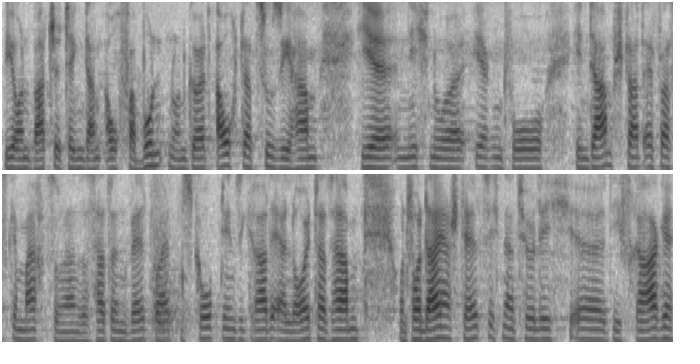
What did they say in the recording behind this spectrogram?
Beyond Budgeting dann auch verbunden und gehört auch dazu. Sie haben hier nicht nur irgendwo in Darmstadt etwas gemacht, sondern das hat einen weltweiten Scope, den Sie gerade erläutert haben. Und von daher stellt sich natürlich äh, die Frage,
